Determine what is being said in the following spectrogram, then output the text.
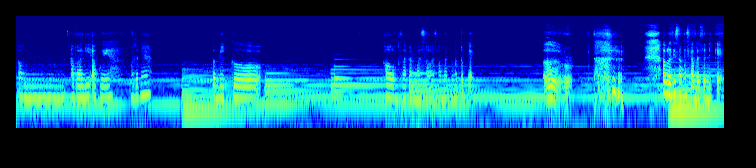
Um, apalagi aku ya. Maksudnya lebih ke kalau misalkan masalah sama temen tuh kayak uh, gitu. apalagi sama sahabat sendiri kayak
